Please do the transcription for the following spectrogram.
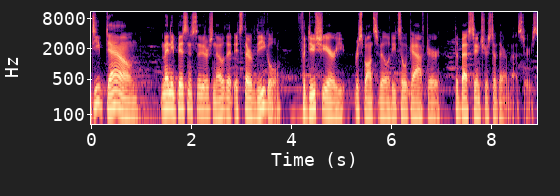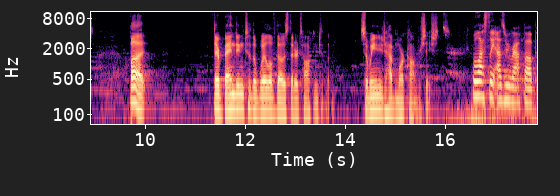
deep down, many business leaders know that it's their legal fiduciary responsibility to look after the best interest of their investors. But they're bending to the will of those that are talking to them. So we need to have more conversations. Well, lastly, as we wrap up,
